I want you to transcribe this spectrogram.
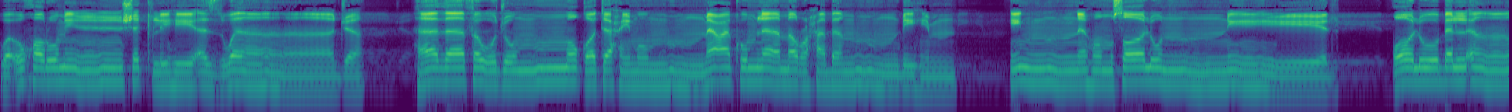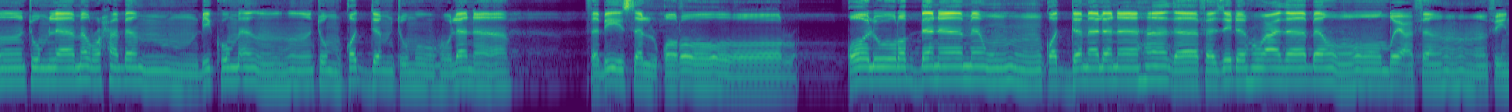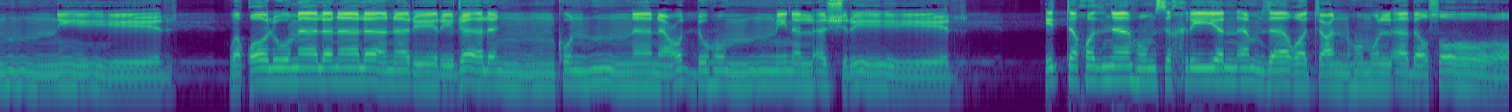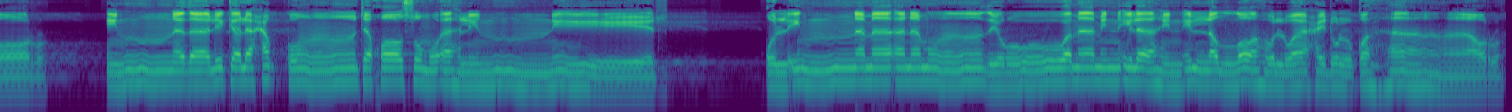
وأخر من شكله أزواج. هذا فوج مقتحم معكم لا مرحبا بهم. إنهم صالوا النير. قالوا بل أنتم لا مرحبا بكم أنتم قدمتموه لنا. فبئس القرار. قالوا ربنا من قدم لنا هذا فزده عذابا ضعفا في النير. وقالوا ما لنا لا نري رجالا كنا نعدهم من الأشرير. اتخذناهم سخريا أم زاغت عنهم الأبصار. إن ذلك لحق تخاصم أهل النير. قل إنما أنا منذر وما من إله إلا الله الواحد القهار.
